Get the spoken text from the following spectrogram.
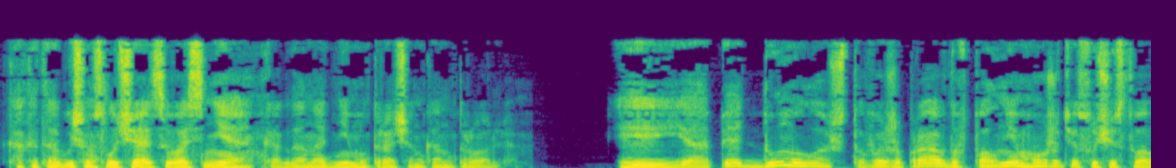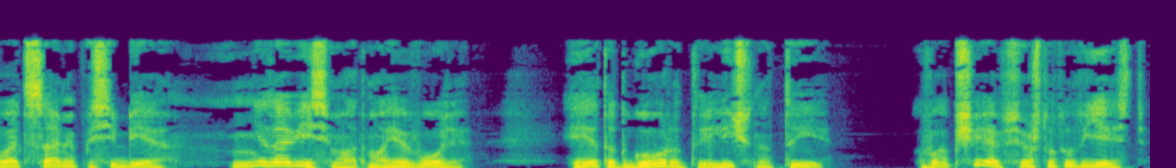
Как это обычно случается во сне, когда над ним утрачен контроль. И я опять думала, что вы же правда вполне можете существовать сами по себе, независимо от моей воли. И этот город, и лично ты, вообще все, что тут есть.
